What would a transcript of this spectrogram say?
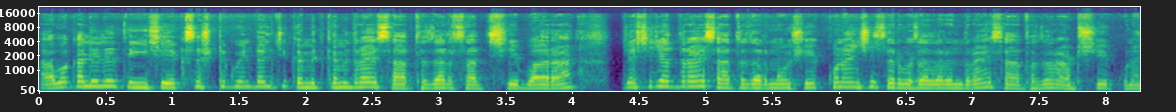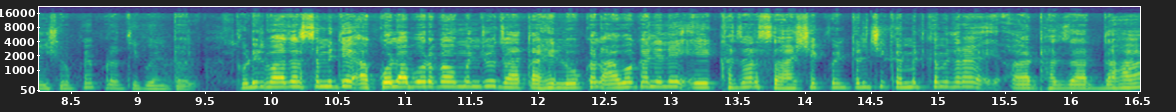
आवक आलेले तीनशे एकसष्ट क्विंटलची. कमीत कमी दर आहे सात हजार सातशे बारा. जास्तीच्या दर आहे सात हजार नऊशे एकोणऐंशी. सर्वसाधारण दर आहे सात हजार आठशे एकोणऐंशी रुपये प्रति क्विंटल. पुढील बाजार समिती अकोला बोरगाव मंजू जात आहे. लोकल आवक आलेले एक हजार सहाशे क्विंटलची. कमीत कमी दर आहे आठ हजार दहा.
